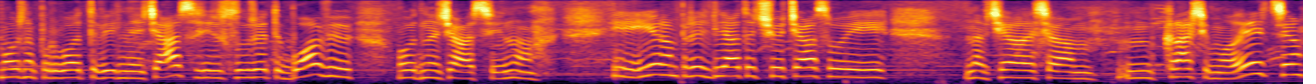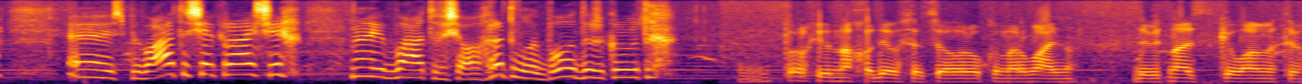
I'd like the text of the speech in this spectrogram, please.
можна проводити вільний час і служити Богу водночас. Ну, і ірам приділяти чого часу і навчилася краще молитися, е, співати ще краще, ну і багато всього. Грати волейбол дуже круто. Трохи знаходився цього року нормально. 19 кілометрів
